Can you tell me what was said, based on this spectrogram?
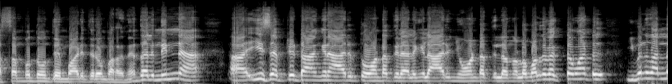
അസംബന്ധവും തെമ്പാടിത്തരവും പറയുന്നത്. എന്തായാലും നിന്നെ ഈ സെപ്റ്റി ടാങ്കിന് ആരും തോണ്ടത്തില്ല അല്ലെങ്കിൽ ആരും ഞോണ്ടത്തില്ല എന്നുള്ള വളരെ വ്യക്തമായിട്ട് ഇവന് നല്ല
